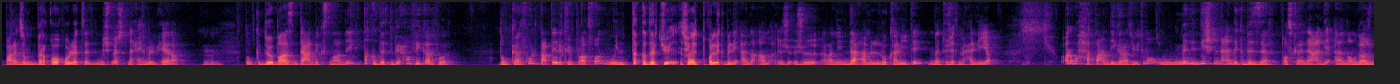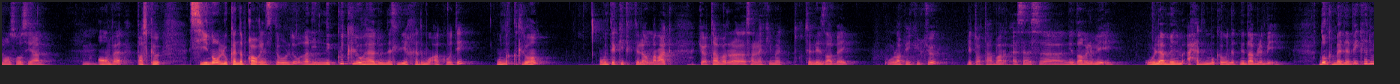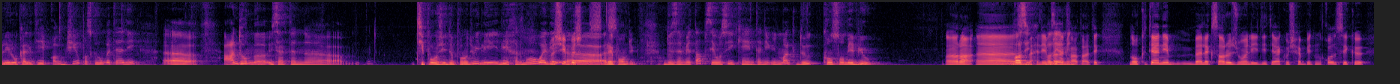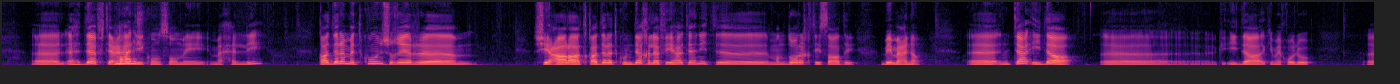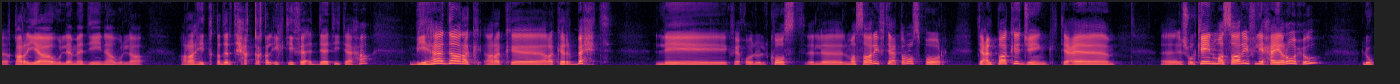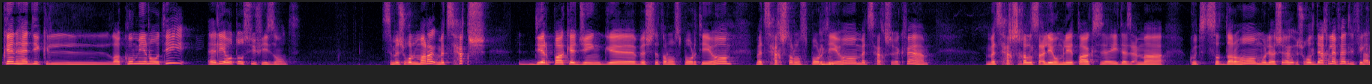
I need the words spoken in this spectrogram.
par exemple برقوق ولا المشماش تنحيه من البحيره donc de base انت عندك صناديق تقدر تبيعهم في Carrefour donc Carrefour تعطي لك plateforme وين تقدر تقول لك بلي أنا جو راني ندعم ال localité المنتوجات المحليه أروح حط عندي gratuitement وما نديش من عندك بزاف parce que أنا عندي un engagement social en fait parce que sinon لو كان نبقاو غير نستوردو غادي نقتلوا هادو الناس اللي يخدموا à côté ونقتلوهم. وانت كي تقتلهم راك يعتبر آه، صار كيما تقتل les abeilles و l'apiculture اللي تعتبر أساس آه، النظام البيئي. ولا من أحد المكونات النظام البيئي. donc ماذا بك هادو les localités يبقاو يمشيو parce que هما تاني آه عندهم une certaine typologie de produits اللي اللي يخدموها واللي ماشي باش- répandue deuxième étape c'est aussi كاين تاني une marque de consommer bio آه، راه آه، اسمح لي بالك. قاطعتك. donc تاني بالك ça rejoint l'idée تاعك واش حبيت نقول؟ c'est que آه الأهداف تاع. هذه consommer محلي قادرة ما تكونش غير آم، شعارات قادرة تكون داخلة فيها تاني ت- منظور اقتصادي. بمعنى آه انت إذا آه إذا كما يقولوا آه قرية ولا مدينة ولا راهي تقدر تحقق الاكتفاء الذاتي تاعها. بهذا راك راك راك ربحت لي كيف يقولوا ال cost ال- المصاريف تاع transport تاع ال packaging تاع آه، شغل كاين مصاريف اللي حيروحوا. لو كان هذيك la community elle est auto-suffisante سما شغل ما تسحقش. دير packaging آه، باش ت transportiهم ما تسحقش ترونسبورتيهم ما تسحقش راك فاهم؟ ما تسحقش تخلص عليهم les taxes إذا زعما كنت تصدرهم ولا شغل داخلة في هذه الفكرة.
